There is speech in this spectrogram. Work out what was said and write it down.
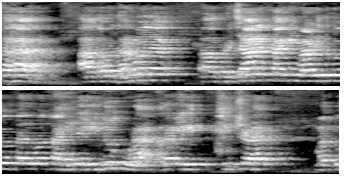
ಸಹ ಆ ತಮ್ಮ ಧರ್ಮದ ಪ್ರಚಾರಕ್ಕಾಗಿ ಮಾಡಿದರು ಅಂತನ್ನುವಂಥ ಹಿನ್ನೆಲೆ ಇದ್ದರೂ ಕೂಡ ಅದರಲ್ಲಿ ಶಿಕ್ಷಣ ಮತ್ತು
